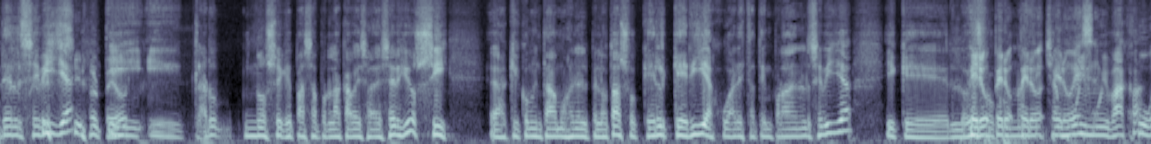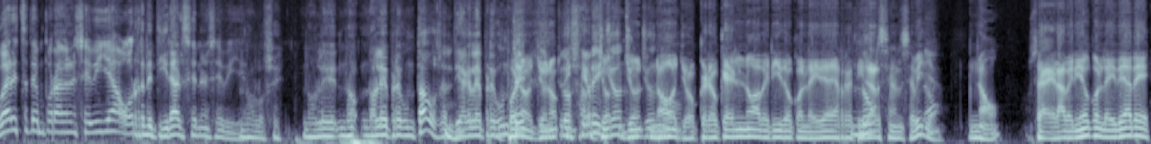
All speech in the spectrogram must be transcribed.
del Sevilla. Y, claro, no sé qué pasa por la cabeza de Sergio. Sí, aquí comentábamos en el pelotazo que él quería jugar esta temporada en el Sevilla y que lo hizo con una ficha muy, muy baja. ¿Jugar esta temporada en el Sevilla o retirarse en el Sevilla? No lo sé. No le, no, le he preguntado. el día que le pregunte, bueno, yo no, Yo, no, yo creo que él no ha venido con la idea de retirarse en el Sevilla. no. O sea, él ha venido con la idea de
